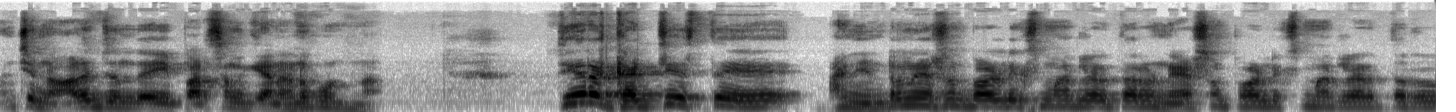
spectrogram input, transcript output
మంచి నాలెడ్జ్ ఉంది ఈ పర్సన్కి అని అనుకుంటున్నా. తీరా కట్ చేస్తే ఆయన ఇంటర్నేషనల్ పాలిటిక్స్ మాట్లాడతారు నేషనల్ పాలిటిక్స్ మాట్లాడతారు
